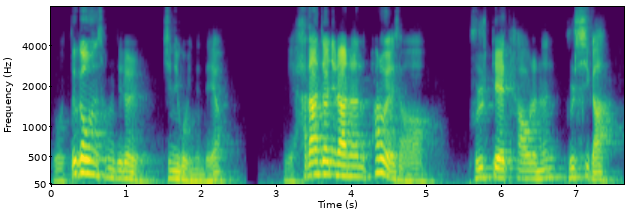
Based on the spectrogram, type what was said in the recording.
또 뜨거운 성질을 지니고 있는데요. 하단전이라는 화로에서 붉게 타오르는 불씨가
